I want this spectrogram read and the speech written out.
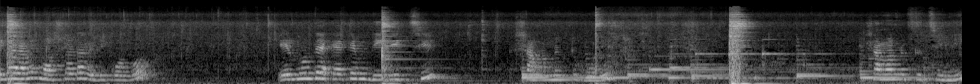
এবার আমি মশলাটা রেডি করব। এর মধ্যে একে একে আমি দিয়ে দিচ্ছি সামান্য একটু হলুদ, সামান্য একটু চিনি,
